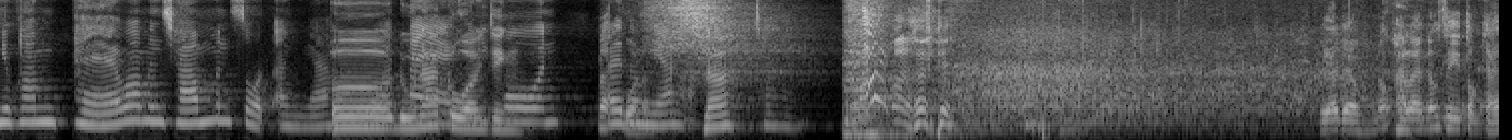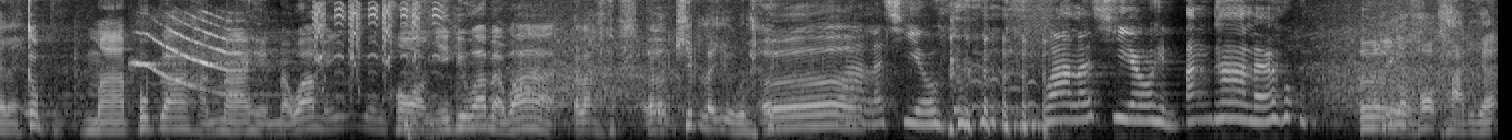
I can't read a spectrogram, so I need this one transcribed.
มีความแผลว่ามันช้ำมันสดอะไรอย่างเงี้ยเออหัวดูแตน่ากลัวจริงๆ ซิลิโคนอะไรตรงเนี้ยค่ะ นะ ใช่ เดี๋ยวเดี๋ยวน้องอะไรน้องซีตกใจเลยก็มาปุ๊บแล้วหันมาเห็นแบบว่าไม่เอียงคออย่างงี้คิดว่าแบบว่ากำลังกำลังคิดอะไรอยู่เลยเออว่าแล้วเชียว ว่าแล้วเชียวเห็นตั้งท่าแล้วเอออันนี้ก็คอขาดอีกแล้ว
